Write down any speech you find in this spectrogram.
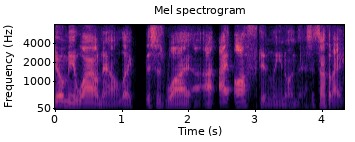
known me a while now. Like, this is why I, I often lean on this. It's not that I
